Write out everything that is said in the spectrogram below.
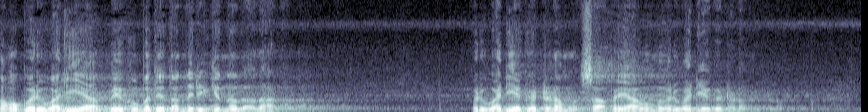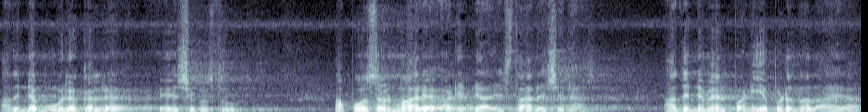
നമുക്കൊരു വലിയ ബഹുമതി തന്നിരിക്കുന്നത് അതാണ്. ഒരു വലിയ കെട്ടിടം സഭയാവുന്ന ഒരു വലിയ കെട്ടിടം. അതിന്റെ മൂലക്കല്ല് യേശു ക്രിസ്തു അപ്പോസ്റ്റന്മാരെ അതിന്റെ അടിസ്ഥാനശില അതിന്റെ മേൽ പണിയപ്പെടുന്നതായ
